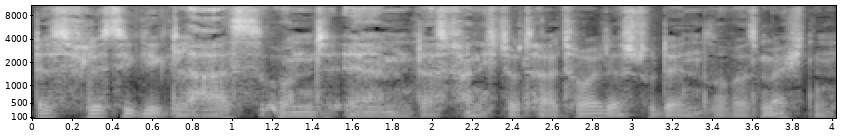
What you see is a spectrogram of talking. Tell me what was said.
das flüssige Glas und ähm, das fand ich total toll, dass Studenten sowas möchten.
